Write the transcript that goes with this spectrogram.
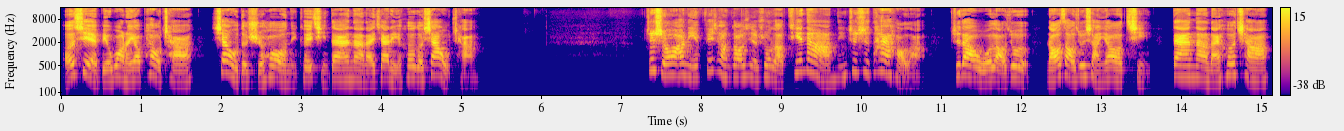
而且别忘了要泡茶。下午的时候你可以请戴安娜来家里喝个下午茶。这时候安妮非常高兴的说：“老天呐，您真是太好了！知道我老就老早就想要请戴安娜来喝茶。”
